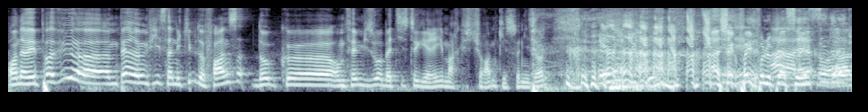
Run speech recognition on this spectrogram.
On n'avait pas vu euh, un père et un fils en équipe de France. Donc, euh, on fait un bisou à Baptiste Guéry, Marcus Thuram, qui est son idole. Et donc, du coup, À chaque fois, il faut le Ah, placer. C'est de Ah,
